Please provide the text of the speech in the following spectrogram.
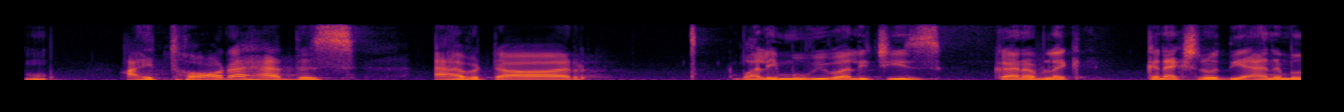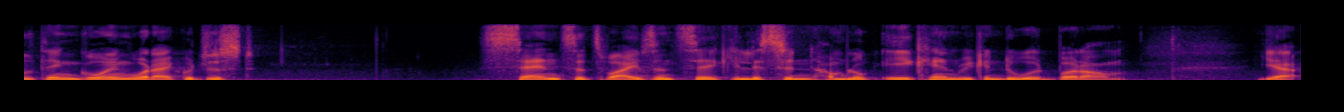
m- I thought I had this Avatar wali movie wali cheese kind of like connection with the animal thing going where I could just sense its vibes and say, "Ki, listen, hum log ek hain, we can do it. But um, yeah,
